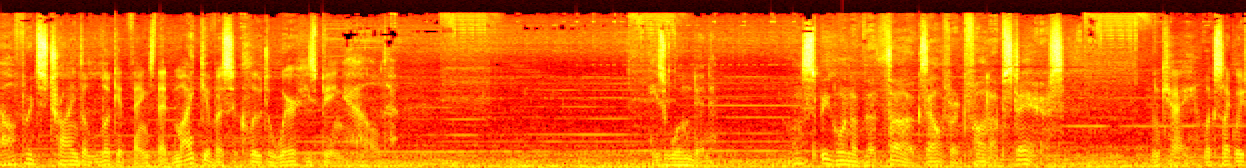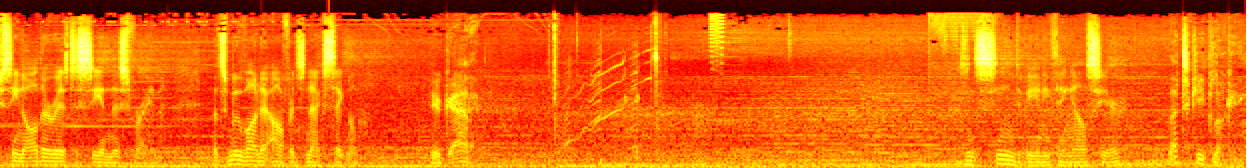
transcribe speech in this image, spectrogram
Alfred's trying to look at things that might give us a clue to where he's being held. He's wounded. Must be one of the thugs Alfred fought upstairs. Okay, looks like we've seen all there is to see in this frame. Let's move on to Alfred's next signal. You got it. Doesn't seem to be anything else here. Let's keep looking.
